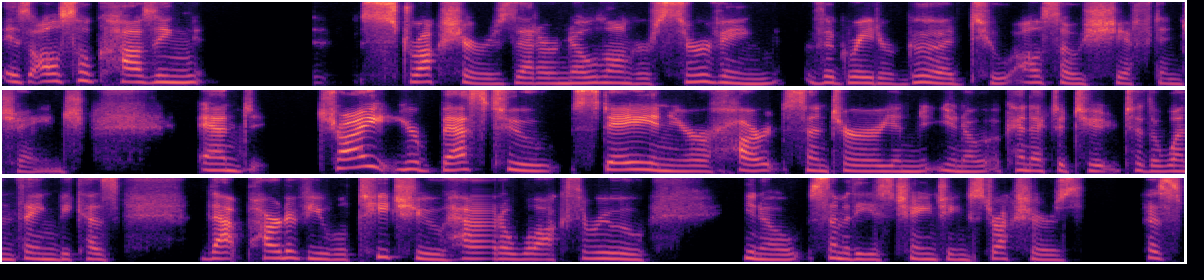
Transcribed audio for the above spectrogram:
is also causing structures that are no longer serving the greater good to also shift and change. And try your best to stay in your heart center and you know connected to to the one thing because that part of you will teach you how to walk through you know some of these changing structures because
